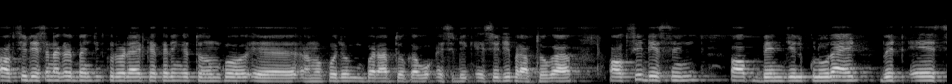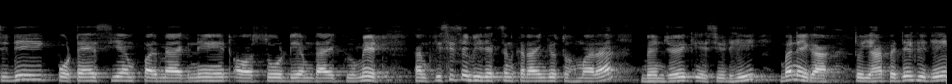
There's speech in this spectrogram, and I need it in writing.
ऑक्सीडेशन अगर बेंजीन क्लोराइड का करेंगे तो हमको ए, हमको जो प्राप्त होगा वो एसिडिक एसिड ही प्राप्त होगा। Oxidation of benzyl chloride with acidic potassium permanganate और सोडियम डाइक्रोमेट हम किसी से भी रिएक्शन कराएँगे तो हमारा बेंजोइक एसिड ही बनेगा। तो यहाँ पे देख लीजिए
